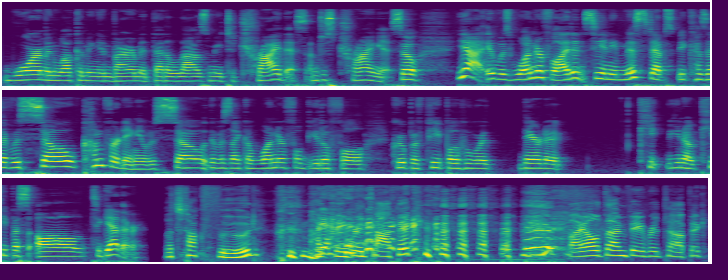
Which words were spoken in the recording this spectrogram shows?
warm and welcoming environment that allows me to try this. I'm just trying it. So, yeah, it was wonderful. I didn't see any missteps because it was so comforting. It was so, there was like a wonderful, beautiful group of people who were there to keep, you know, keep us all together. Let's talk food, my yeah. favorite topic, my all-time favorite topic.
